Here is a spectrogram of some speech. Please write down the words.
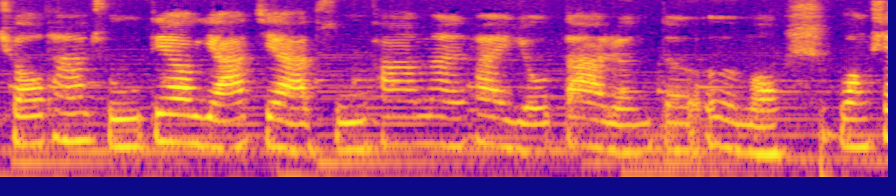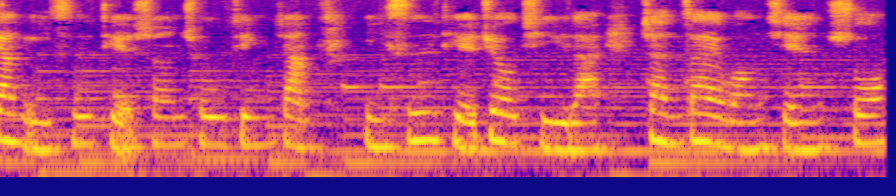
求他除掉亚甲族哈曼害犹大人的恶谋。王向以斯帖伸出金杖，以斯帖就起来，站在王前，说。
